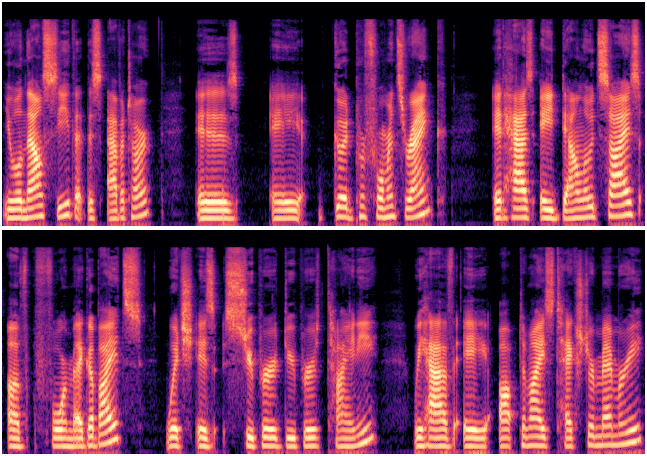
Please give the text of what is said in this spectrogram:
you will now see that this avatar is a good performance rank. It has a download size of 4 megabytes, which is super duper tiny. We have a optimized texture memory.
